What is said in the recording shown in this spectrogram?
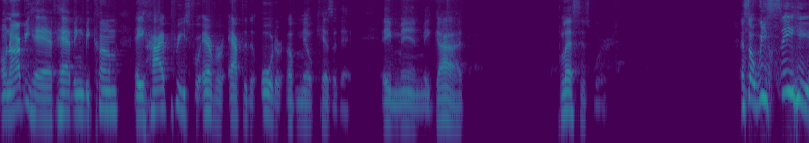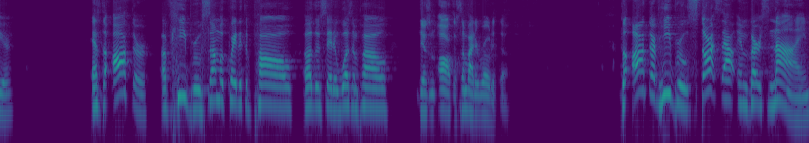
on our behalf, having become a high priest forever after the order of Melchizedek. Amen. May God bless his word. And so we see here, as the author of Hebrews, some equated to Paul, others said it wasn't Paul. There's an author, somebody wrote it though. The author of Hebrews starts out in verse 9,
